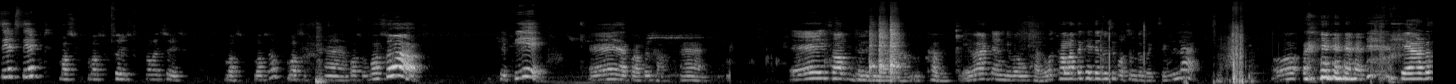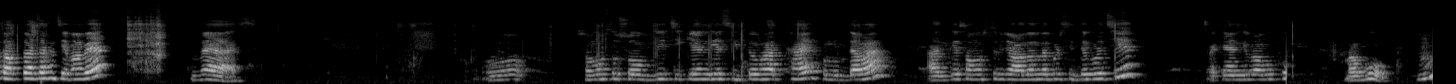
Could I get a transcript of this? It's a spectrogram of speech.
সেট সেট, বসো বসো, চলে এসো, তোমরা চলে এসো। বসো বসো বসো হ্যাঁ বসো বসো। খেপিয়ে এই দেখো, আপেল খাও হ্যাঁ। এই সব ঢেলে দিলাম, খাবে। এবার ক্যান্ডি বাবু খাবে। থালাতে খেতে বেশি পছন্দ করছে, বুঝলা? ও পেয়ারাটা শক্ত আছে, এখন চেপাবে ব্যাস। ও, সমস্ত সবজি, চিকেন দিয়ে সিদ্ধ ভাত খায়, হলুদ দেওয়া। আজকে সমস্ত কিছু আলাদা আলাদা করে সিদ্ধ করেছি। আর ক্যান্ডি বাবু খুব বাবু হুম?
